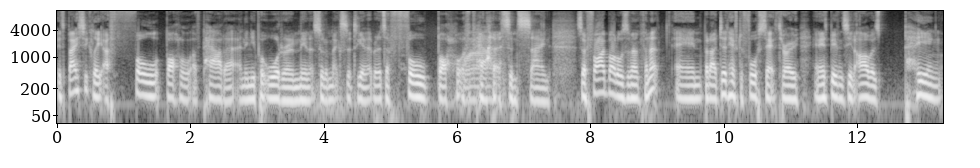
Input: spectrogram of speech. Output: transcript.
It's basically a full bottle of powder, and then you put water in, and then it sort of mixes it together. But it's a full bottle of powder. It's insane. So five bottles of Infinite, and but I did have to force that through. And as Bevan said, I was peeing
